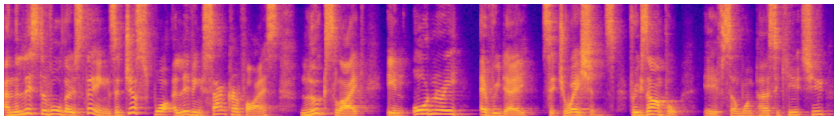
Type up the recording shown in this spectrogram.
And the list of all those things are just what a living sacrifice looks like in ordinary, everyday situations. For example, if someone persecutes you,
